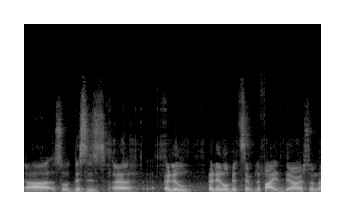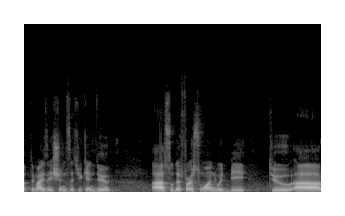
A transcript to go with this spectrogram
Uh, so this is uh, a, little, a little bit simplified. There are some optimizations that you can do. Uh, so the first one would be to, uh,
